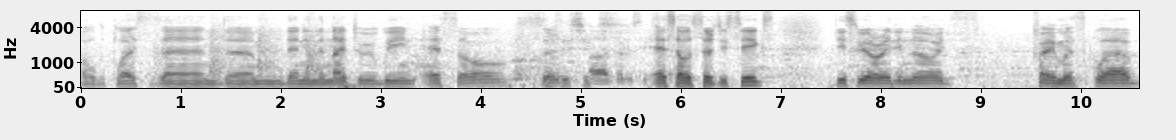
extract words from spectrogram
all the places. And um, then in the night we will be in SO. 36 Uh, SO 36. This we already know. It's famous club,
